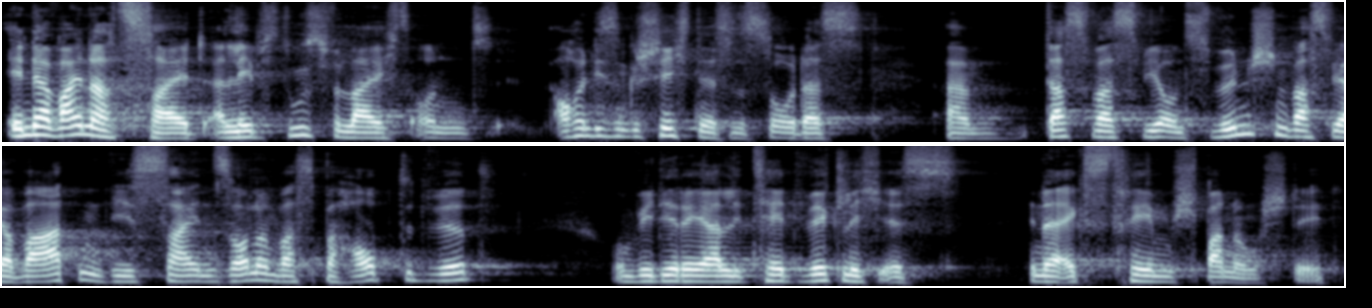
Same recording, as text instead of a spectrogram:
in der Weihnachtszeit erlebst du es vielleicht und auch in diesen Geschichten ist es so, dass ähm, das, was wir uns wünschen, was wir erwarten, wie es sein soll und was behauptet wird und wie die Realität wirklich ist, in einer extremen Spannung steht.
